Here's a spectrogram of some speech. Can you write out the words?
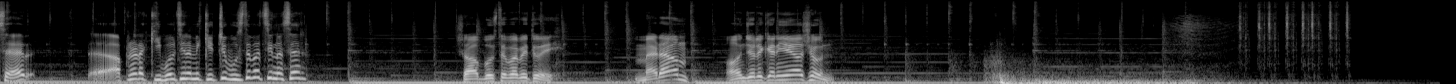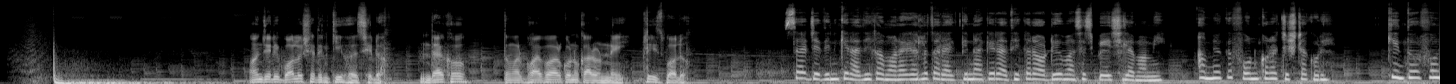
স্যার আপনারা কি বলছেন আমি কিচ্ছু বুঝতে পারছি না স্যার। সব বুঝতে পারবি তুই। ম্যাডাম, অঞ্জলিকে নিয়ে আসুন। অঞ্জলি, বলো সেদিন কি হয়েছিল। দেখো, তোমার ভয় পাওয়ার কোনো কারণ নেই। প্লিজ বলো। স্যার, যেদিনকে রাধিকা মারা গেল, তার একদিন আগে রাধিকার অডিও মেসেজ পেয়েছিলাম আমি। আমি ওকে ফোন করার চেষ্টা করি, কিন্তু ওর ফোন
